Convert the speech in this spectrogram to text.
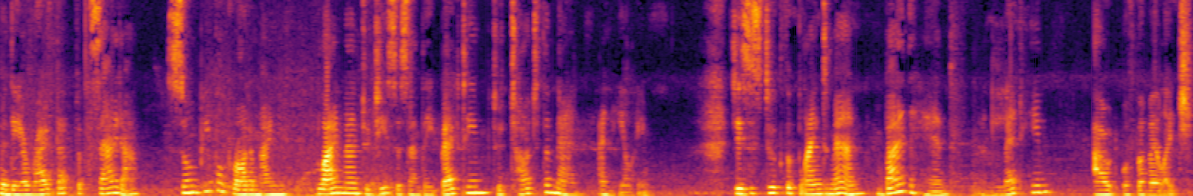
When they arrived at Bethsaida, some people brought a blind man to Jesus and they begged him to touch the man and heal him. Jesus took the blind man by the hand and led him out of the village.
